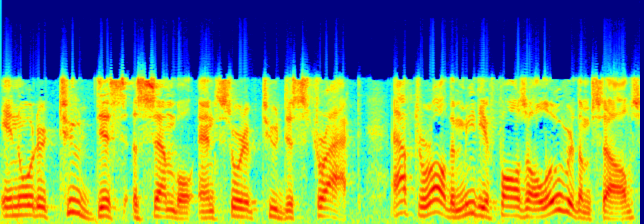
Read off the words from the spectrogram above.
in order to disassemble and sort of to distract. After all, the media falls all over themselves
